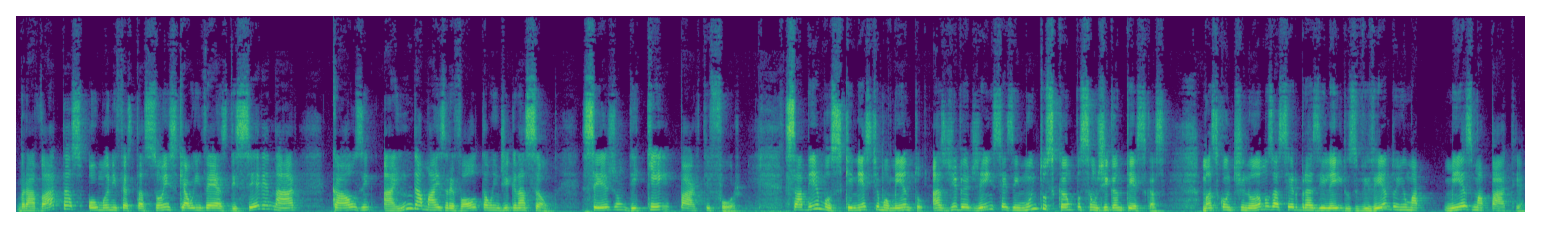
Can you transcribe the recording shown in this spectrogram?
bravatas ou manifestações que, ao invés de serenar, causem ainda mais revolta ou indignação, sejam de que parte for. Sabemos que neste momento as divergências em muitos campos são gigantescas, mas continuamos a ser brasileiros vivendo em uma mesma pátria,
